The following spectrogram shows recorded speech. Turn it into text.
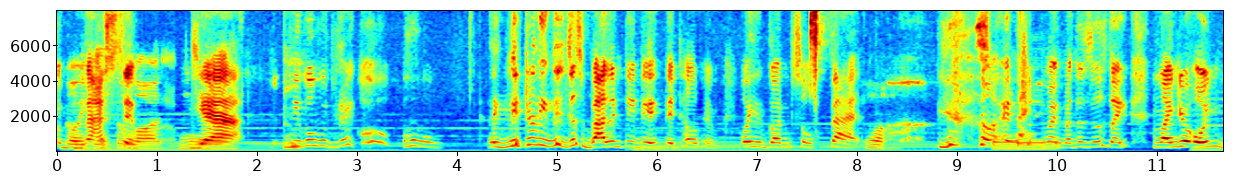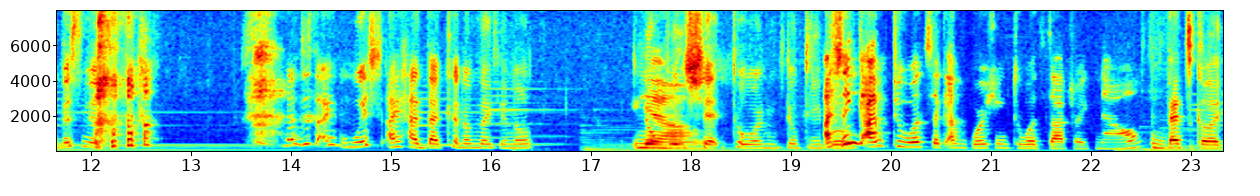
a Oh, gains massive lot. Mm. yeah. People would be like, oh, oh like literally they just Valentine Day they tell him, Why you've gotten so fat? Ugh. You know, So and like my brother's just like, mind your own business. I'm just, I wish I had that kind of like, you know, no Yeah. bullshit tone to people. I think I'm towards like I'm working towards that right now. that's good.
